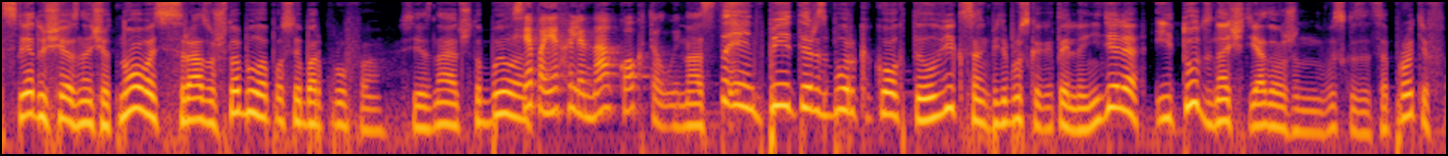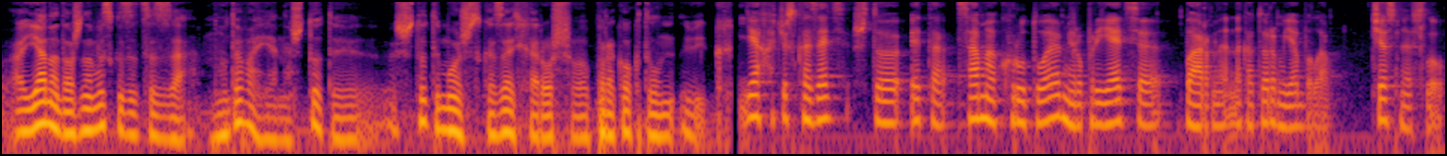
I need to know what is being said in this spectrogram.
Следующая, значит, новость. Сразу что было после Barproof а? Все знают, что было. Все поехали на коктейль На Saint Petersburg Cocktail Week, Санкт-Петербургская коктейльная неделя. И тут, значит, я должен высказаться против, а Яна должна высказаться за. Ну давай, Яна, что ты, что ты можешь сказать хорошего про коктейл Вик? Я хочу сказать, что это самое крутое мероприятие барное, на котором я была честное слово.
